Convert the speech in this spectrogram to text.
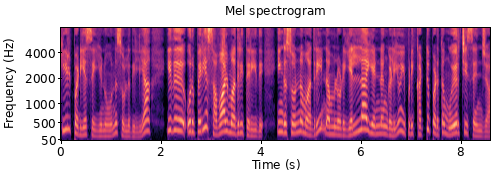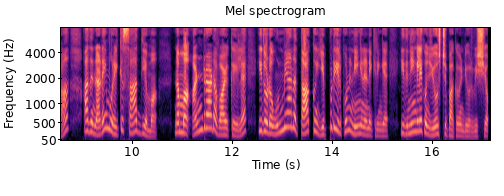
கீழ்ப்படிய செய்யணும்னு சொல்லுது இல்லையா? இது ஒரு பெரிய சவால் மாதிரி தெரியுது. இங்க சொன்ன மாதிரி நம்மளோட எல்லா எண்ணங்களையும் இப்படி கட்டுப்படுத்த முயற்சி செஞ்சா அது நடைமுறைக்கு சாத்தியமா? நம்ம அன்றாட வாழ்க்கையில இதோட உண்மையான தாக்கம் எப்படி இருக்கும்னு நீங்க நினைக்கிறீங்க? இது நீங்களே கொஞ்சம் யோசிச்சு பார்க்க வேண்டிய ஒரு விஷயம்.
